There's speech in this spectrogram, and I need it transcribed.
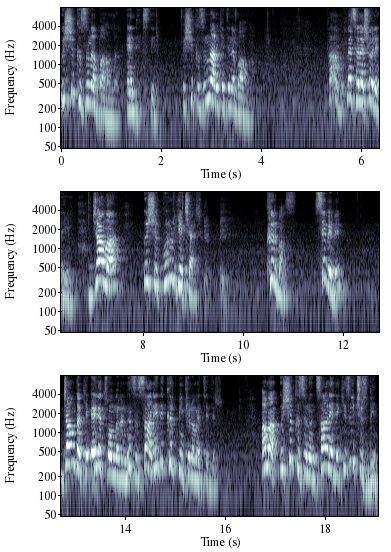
ışık hızına bağlı. Endeks değil. Işık hızının hareketine bağlı. Tamam mı? Mesela şöyle diyeyim. Cama ışık vurur geçer. Kırmaz. Sebebi camdaki elektronların hızı saniyede 40 bin kilometredir. Ama ışık hızının saniyedeki hızı 300 bin.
